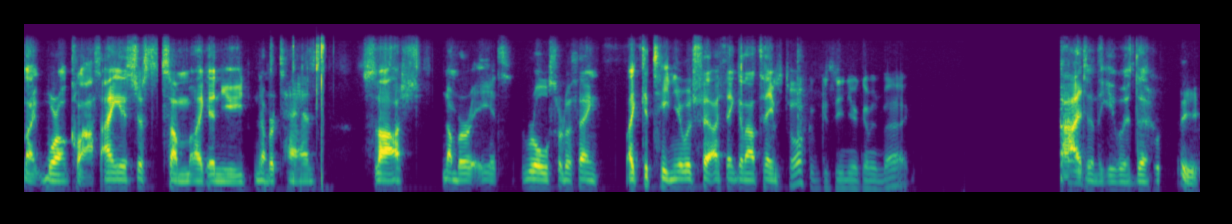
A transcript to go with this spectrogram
like world class. I think it's just some like a new number ten slash number eight role sort of thing. Like Coutinho would fit, I think, in that team. There's talk of Coutinho coming back. I don't think he would though. Really?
